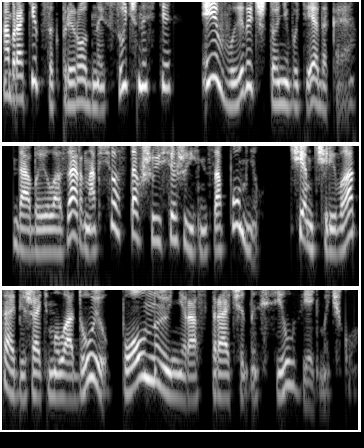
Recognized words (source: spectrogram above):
обратиться к природной сущности и выдать что-нибудь эдакое, дабы Лазар на всю оставшуюся жизнь запомнил, чем чревато обижать молодую, полную нерастраченных сил ведьмочку.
